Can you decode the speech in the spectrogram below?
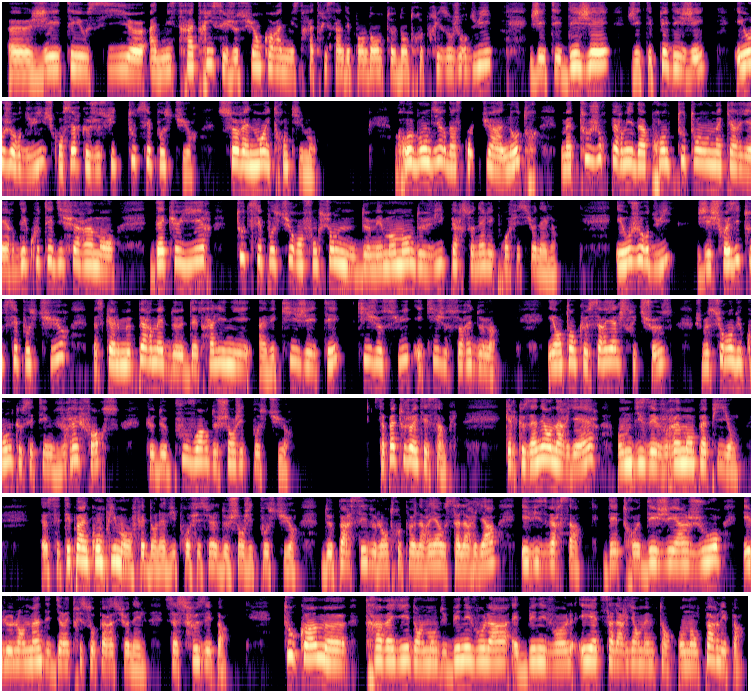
Euh, j'ai été aussi euh, administratrice et je suis encore administratrice indépendante d'entreprise aujourd'hui. J'ai été DG, j'ai été PDG et aujourd'hui, je considère que je suis toutes ces postures, sereinement et tranquillement. Rebondir d'un statut à un autre m'a toujours permis d'apprendre tout au long de ma carrière, d'écouter différemment, d'accueillir toutes ces postures en fonction de mes moments de vie personnels et professionnels. Et aujourd'hui, j'ai choisi toutes ces postures parce qu'elles me permettent d'être alignée avec qui j'ai été, qui je suis et qui je serai demain. Et en tant que serial switcheuse, je me suis rendu compte que c'était une vraie force que de pouvoir changer de posture. Ça n'a pas toujours été simple. Quelques années en arrière, on me disait vraiment papillon. Euh, c'était pas un compliment en fait dans la vie professionnelle de changer de posture, de passer de l'entrepreneuriat au salariat et vice versa d'être DG un jour et le lendemain d'être directrice opérationnelle. Ça se faisait pas. Tout comme travailler dans le monde du bénévolat, être bénévole et être salarié en même temps. On n'en parlait pas.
